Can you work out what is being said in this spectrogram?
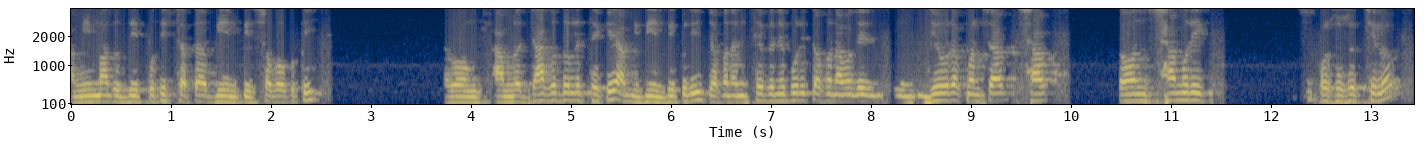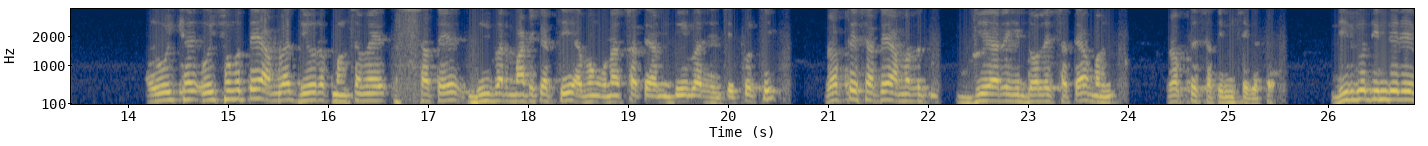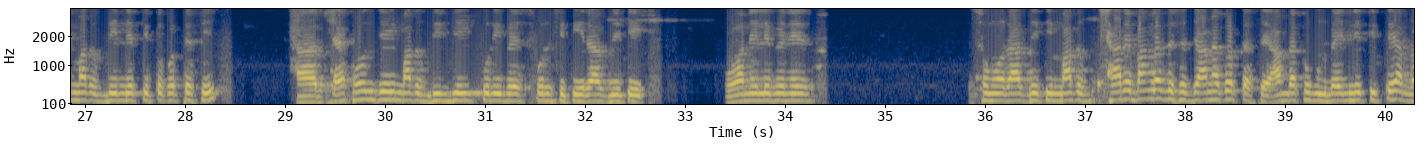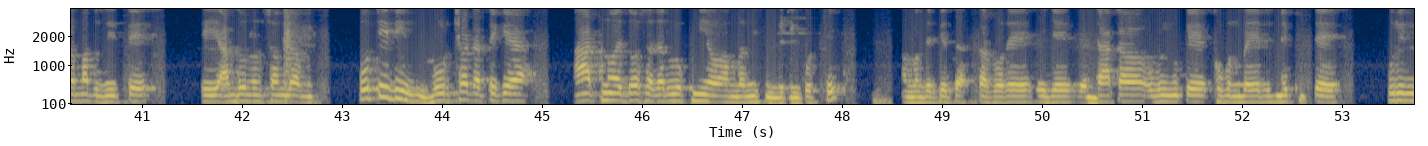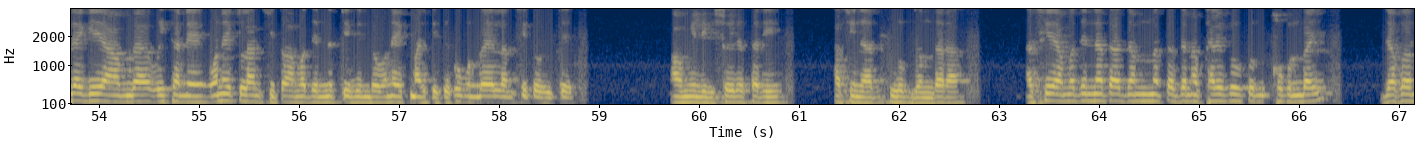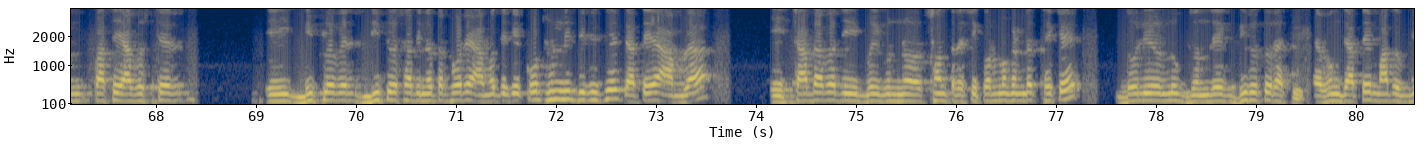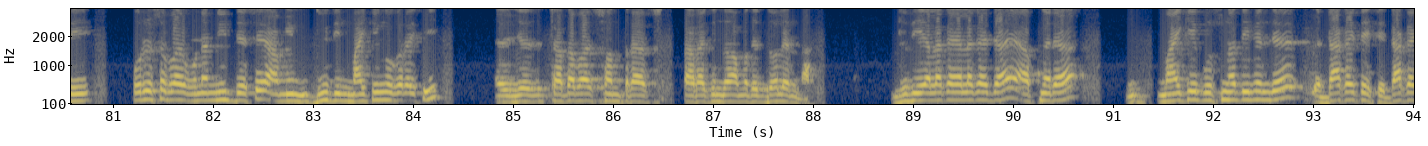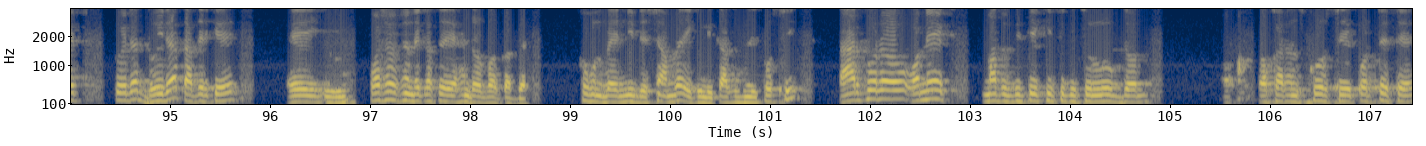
আমি মাদুদ্দির প্রতিষ্ঠাতা বিএনপির সভাপতি এবং আমরা জাগো দলের থেকে আমি বিএনপি করি। যখন আমি সেভেনে পড়ি, তখন আমাদের জিয়াউর রহমান সাহেব তখন সামরিক প্রশাসক ছিল। ওই ওই সময়তে আমরা জিয়াউর রহমান সাহেবের সাথে দুইবার মাটি কাটছি এবং ওনার সাথে আমি দুইবার হ্যান্ডশেক করছি। রক্তের সাথে আমার জিয়ার এই দলের সাথে আমার রক্তের সাথে মিশে গেছে। দীর্ঘদিন ধরে মাদকদির নেতৃত্ব করতেছি। আর এখন যে মাদকদির যেই পরিবেশ, পরিস্থিতি, রাজনীতি ওয়ান ইলেভেনের সময় রাজনীতি মাদক সারে বাংলাদেশে জানা করতেছে, আমরা কোন ভাইয়ের নেতৃত্বে আমরা মাদকদিতে এই আন্দোলন সংগ্রাম প্রতিদিন ভোর ছটা থেকে আট, নয়, দশ হাজার লোক নিয়েও আমরা মিছিল মিটিং করছি। আমাদেরকে তারপরে এই যে ঢাকা অভিমুখে খোকন ভাইয়ের নেতৃত্বে পুরিন্দা গিয়ে আমরা ওইখানে অনেক লাঞ্ছিত, আমাদের নেতৃবৃন্দ অনেক মার খেয়েছে খোকন ভাইয়ের লাঞ্ছিত হয়েছে। আওয়ামী লীগ, স্বৈরাচারী, হাসিনার লোকজন দ্বারা। আজকে আমাদের নেতা জননেতা জনাব খালিদ খোকন- ভাই, যখন পাঁচই আগস্টের এই বিপ্লবের দ্বিতীয় স্বাধীনতার পরে আমাদেরকে কঠোর নির্দেশ দিয়েছে যাতে আমরা এই চাঁদাবাজি বিভিন্ন সন্ত্রাসী কর্মকাণ্ড থেকে দলীয় লোকজনদের বিরত রাখি এবং যাতে মাধবদী পৌরসভায় ওনার নির্দেশে আমি দুই দিন মাইকিংও করাইছি যে চাঁদাবাজ, সন্ত্রাস, তারা কিন্তু আমাদের দলের না। যদি এলাকায় এলাকায় যায়, আপনারা মাইকে ঘোষণা দিবেন যে ডাকাইতেছে, ডাকাইত কইরা ধইরা তাদেরকে এই প্রশাসনের কাছে হ্যান্ড ওভার করবে খোকন ভাইয়ের নির্দেশে আমরা এগুলি কাজগুলি করছি। তারপরেও অনেক মাদক দিতে কিছু কিছু লোকজন অকারেন্স করছে, করতেছে।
